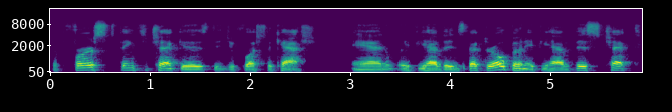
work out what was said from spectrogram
the first thing to check is, did you flush the cache? And if you have the inspector open, if you have this checked,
